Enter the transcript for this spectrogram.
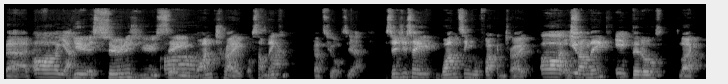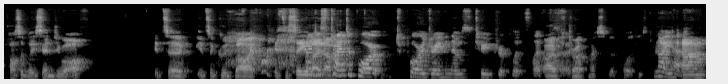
bad. Oh yeah. You as soon as you see Oh. one trait or something, that's yours. Yeah. Yeah. As soon as you see one single fucking trait Oh, or you something that'll like possibly send you off, it's a it's a goodbye. It's a see you I later. I just tried to pour to pour a drink and there was two driplets left. I've so- drunk most of it. Apologies. No, you haven't. Um,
